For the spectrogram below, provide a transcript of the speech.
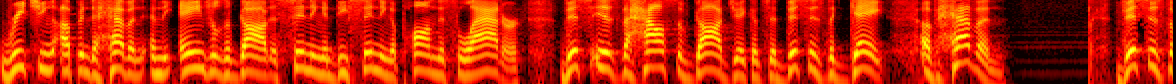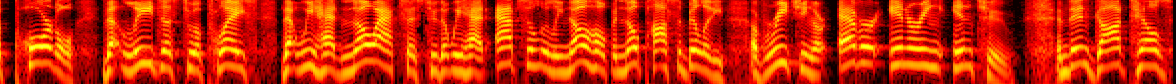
reaching up into heaven and the angels of God ascending and descending upon this ladder. This is the house of God, Jacob said. This is the gate of heaven. This is the portal that leads us to a place that we had no access to, that we had absolutely no hope and no possibility of reaching or ever entering into. And then God tells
